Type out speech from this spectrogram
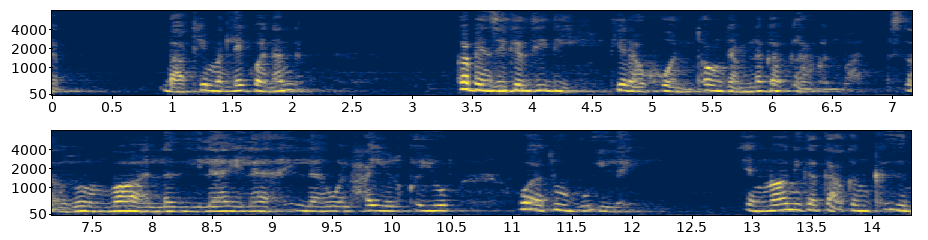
กับบาปที่มันเล็กกว่านั้น ก็เป็นสิกรที่ดี ที่เราควรท่องจำแล้วก็กล่าวกันบ่อยอัสตัฟุรุลลอฮ์ الذي لا إله إلا هو الحي القيوم وأتوب إليه อย่างน้อยนี่ก็กล่าวกลางคืน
